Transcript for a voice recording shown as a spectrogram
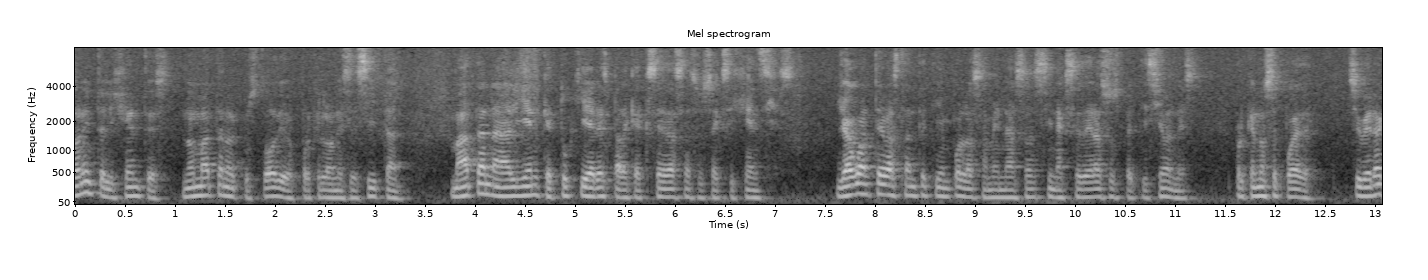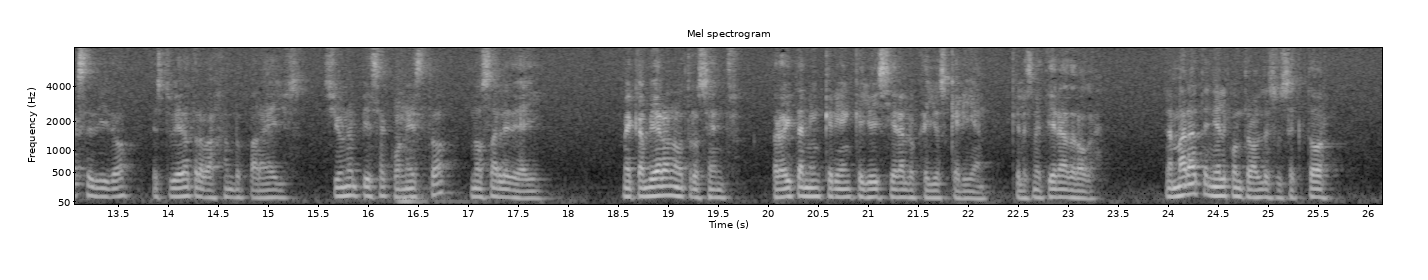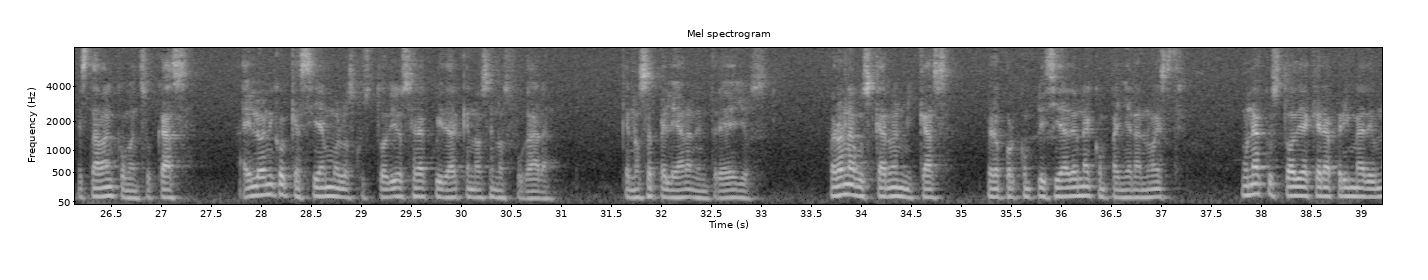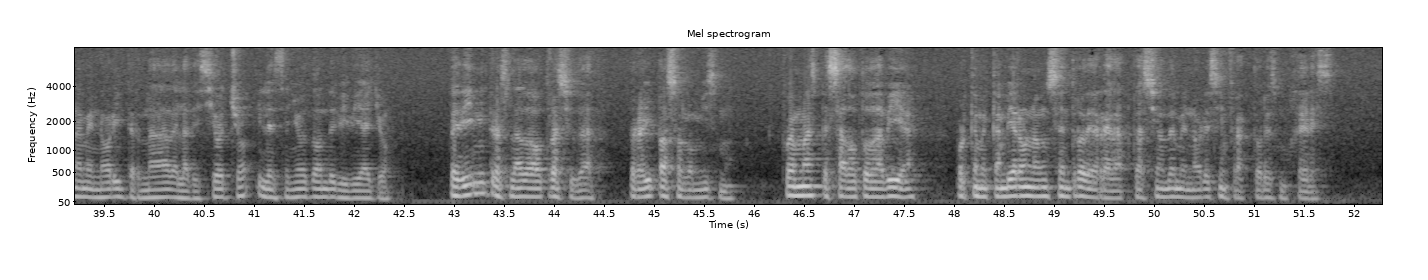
Son inteligentes, no matan al custodio porque lo necesitan, matan a alguien que tú quieres para que accedas a sus exigencias. Yo aguanté bastante tiempo las amenazas sin acceder a sus peticiones, porque no se puede. Si hubiera accedido, estuviera trabajando para ellos. Si uno empieza con esto, no sale de ahí. Me cambiaron a otro centro, pero ahí también querían que yo hiciera lo que ellos querían, que les metiera droga. La Mara tenía el control de su sector, estaban como en su casa. Ahí lo único que hacíamos los custodios era cuidar que no se nos fugaran, que no se pelearan entre ellos. Fueron a buscarme en mi casa, pero por complicidad de una compañera nuestra, una custodia que era prima de una menor internada de la 18 y le enseñó dónde vivía yo. Pedí mi traslado a otra ciudad, pero ahí pasó lo mismo. Fue más pesado todavía porque me cambiaron a un centro de readaptación de menores infractores mujeres.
